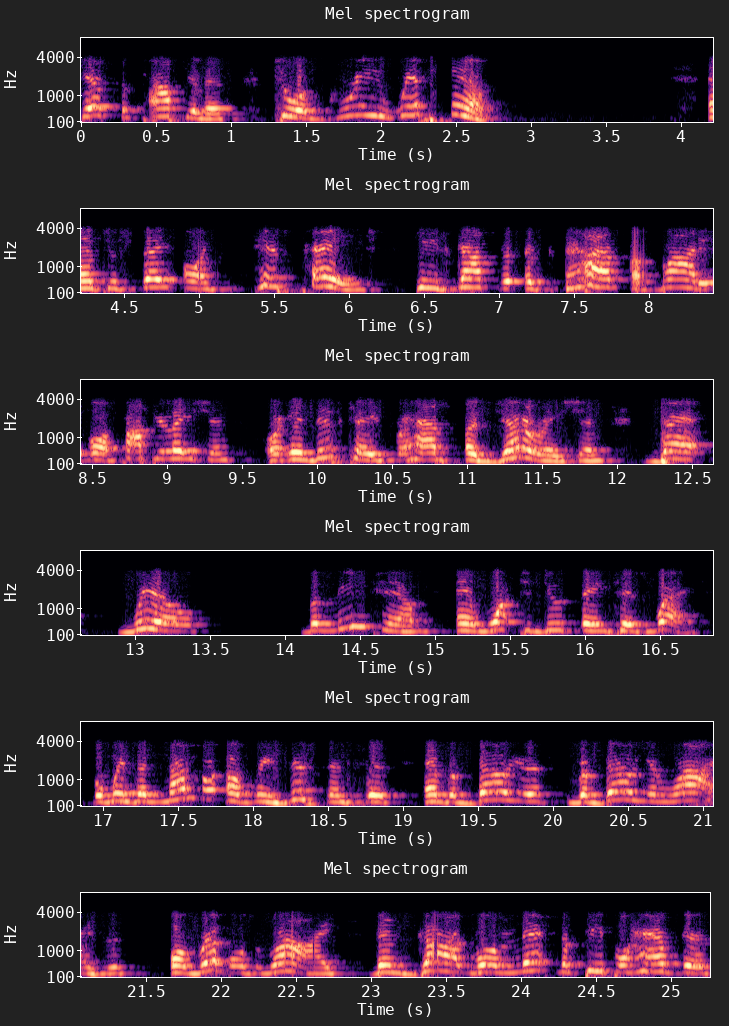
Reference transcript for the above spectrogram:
get the populace to agree with him and to stay on his page, he's got to uh, have a body or a population, or in this case, perhaps a generation that will believe him and want to do things his way. But when the number of resistances and rebellion, rebellion rises, or rebels rise, then God will let the people have their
